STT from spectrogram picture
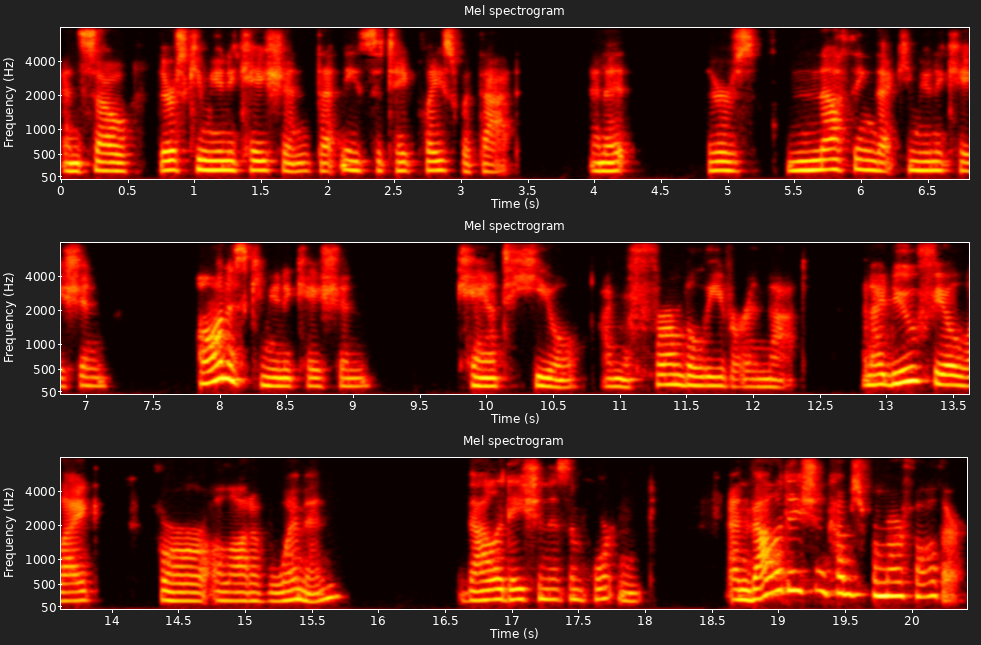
And so there's communication that needs to take place with that. And it, there's nothing that communication, honest communication can't heal. I'm a firm believer in that. And I do feel like for a lot of women, validation is important. And validation comes from our father.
